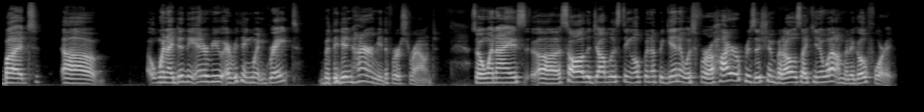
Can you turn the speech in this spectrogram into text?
but uh, when I did the interview, everything went great, but they didn't hire me the first round. So when I uh, saw the job listing open up again, it was for a higher position, but I was like, you know what, I'm going to go for it.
